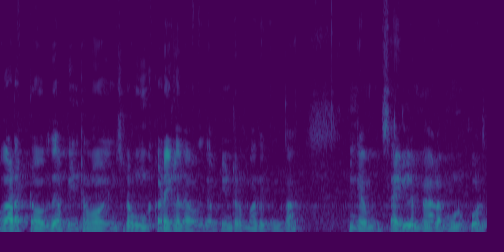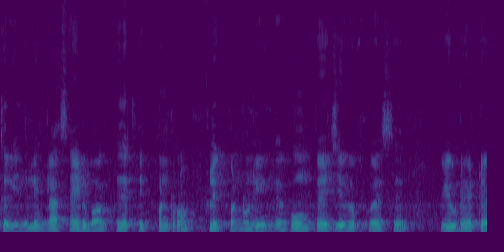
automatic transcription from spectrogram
ப்ராடக்ட் ஆகுது அப்படின்ற மாதிரி இருந்துச்சுன்னா உங்கள் கடையில் தான் ஆகுது அப்படின்ற மாதிரி இருந்தால் இங்கே சைடில் மேலே மூணு கோடு தெரியுது இல்லைங்களா? சைடு பாக்ஸ் இதை கிளிக் பண்ணுறோம் கிளிக் பண்ணோன்னே இங்கே home page first view date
